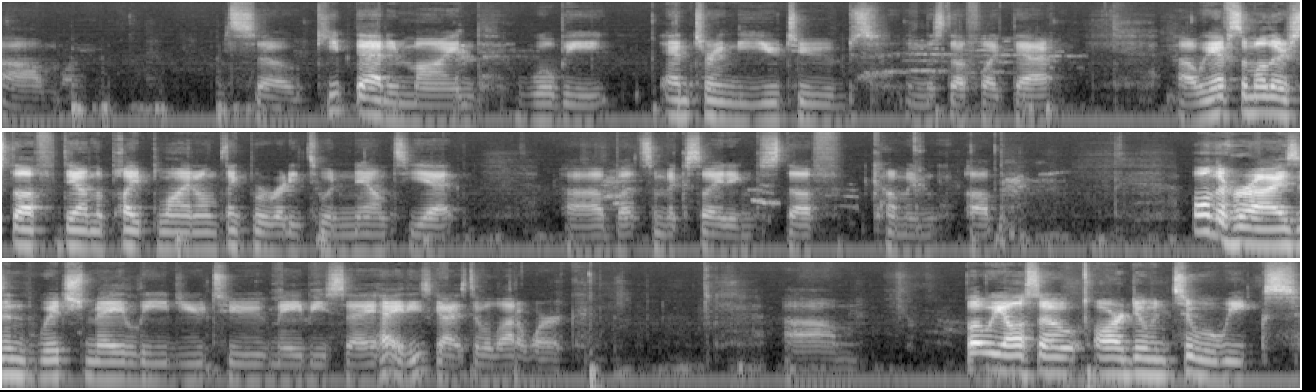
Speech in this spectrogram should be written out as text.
Um, so keep that in mind. We'll be entering the YouTubes and the stuff like that. Uh, we have some other stuff down the pipeline. I don't think we're ready to announce yet, uh, but some exciting stuff coming up on the horizon, which may lead you to maybe say, hey, these guys do a lot of work. Um, but we also are doing two a weeks.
